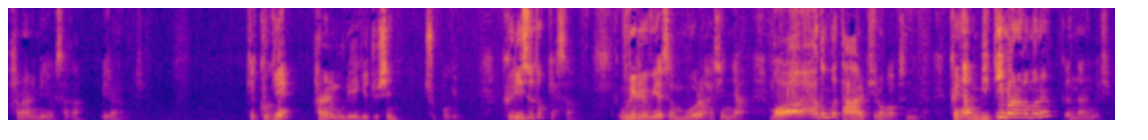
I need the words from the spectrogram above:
하나님의 역사가 일어나는 것이죠. 그게 하나님 우리에게 주신 축복입니다. 그리스도께서 우리를 위해서 뭘 하셨냐? 모든 거 다 할 필요가 없습니다. 그냥 믿기만 하면은 끝나는 것입니다.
